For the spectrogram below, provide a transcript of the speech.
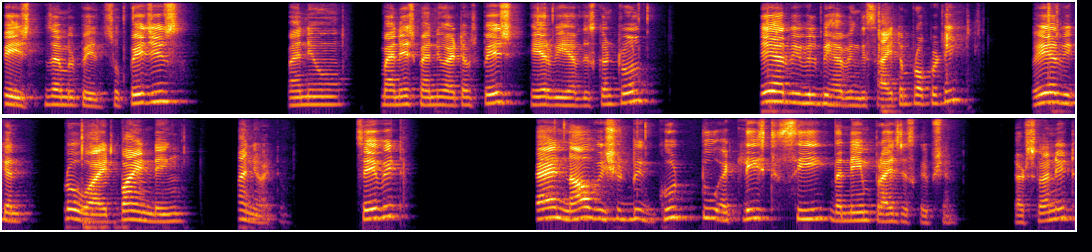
page example page. So pages menu manage menu items page. Here we have this control here we will be having this item property here we can provide binding menu item save it and now we should be good to at least see the name price description let's run it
